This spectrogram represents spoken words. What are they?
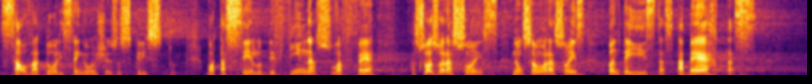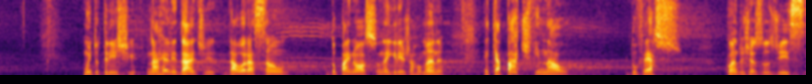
Salvador e Senhor Jesus Cristo. bota selo, defina a sua fé. As suas orações não são orações panteístas, abertas. Muito triste na realidade da oração do Pai Nosso na igreja romana é que a parte final do verso, quando Jesus diz:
